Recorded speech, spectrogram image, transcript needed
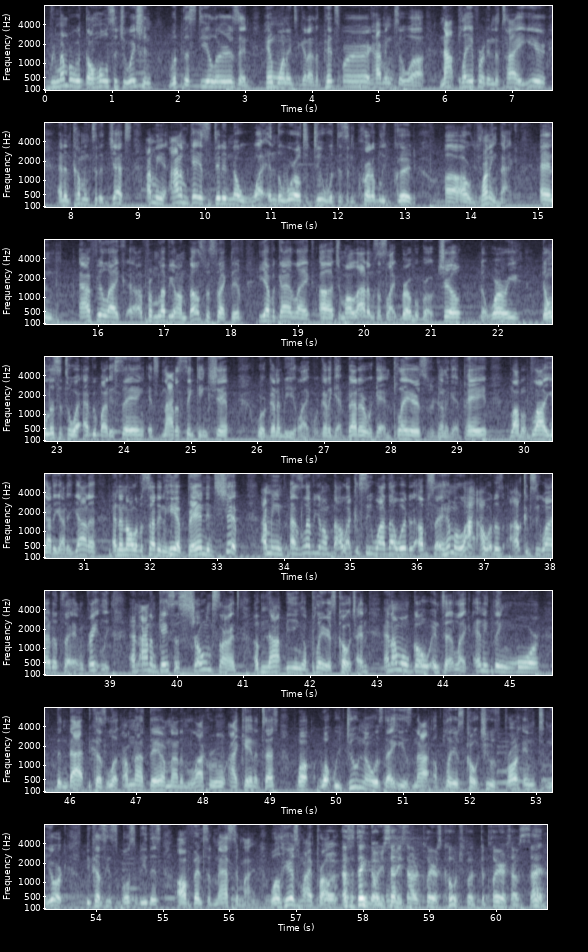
remember with the whole situation with the Steelers and him wanting to get out of Pittsburgh, having to uh, not play for it an entire year, and then coming to the Jets. I mean, Adam Gase didn't know what in the world to do with this incredibly good uh, running back, and I feel like uh, from Le'Veon Bell's perspective, you have a guy like uh, Jamal Adams that's like, bro, bro, bro, chill, don't worry, don't listen to what everybody's saying. It's not a sinking ship. We're gonna be like, we're gonna get better. We're getting players. We're gonna get paid. Blah blah blah. Yada yada yada. And then all of a sudden, he abandoned ship. I mean, as Le'Veon Bell, I could see why that would upset him a lot. I would, I could see why it upset him greatly. And Adam Gase has shown signs of not being a player's coach. And and I won't go into like anything more than that because look, I'm not there, I'm not in the locker room, I can't attest. But what we do know is that he is not a player's coach. He was brought into New York because he's supposed to be this offensive mastermind. Well, here's my problem. Well, that's the thing, though. You said he's not a player's coach, but the players have said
